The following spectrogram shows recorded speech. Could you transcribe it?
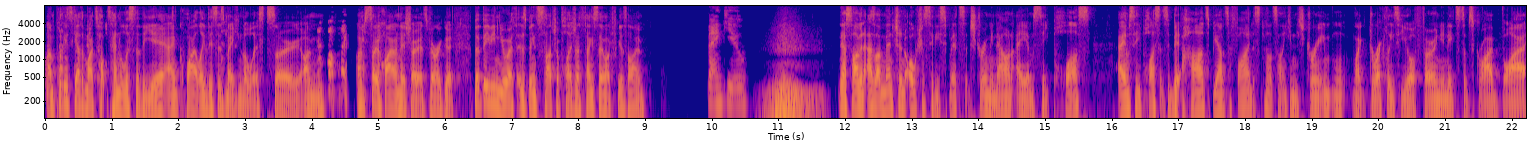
I'm putting together my top 10 list of the year, and quietly, this is making the list. So I'm oh I'm so high on this show. It's very good. But Bebe Neuwirth, it has been such a pleasure. Thanks so much for your time. Thank you. Now, Simon, as I mentioned, Ultra City Smiths, it's streaming now on AMC Plus. AMC Plus, it's a bit hard to be able to find. It's not something you can stream like directly to your phone. You need to subscribe via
